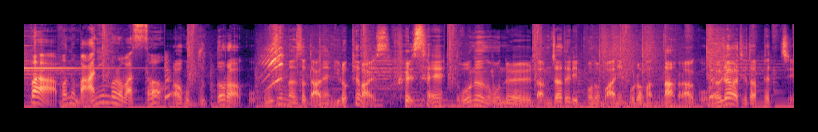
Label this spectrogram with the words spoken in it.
오빠 번호 많이 물어봤어? 라고 묻더라고 웃으면서 나는 이렇게 말했어 글쎄 너는 오늘 남자들이 번호 많이 물어봤나? 라고 여자가 대답했지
